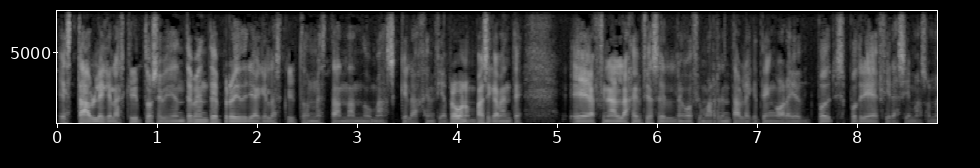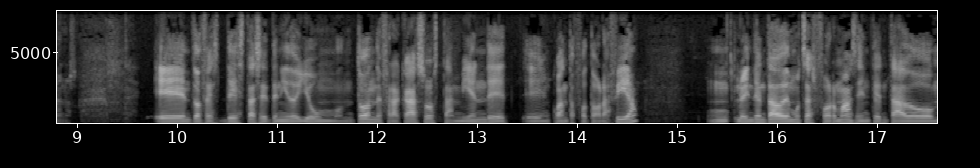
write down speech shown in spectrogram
estable que las criptos, evidentemente, pero yo diría que las criptos me están dando más que la agencia. Pero bueno, básicamente, eh, al final la agencia es el negocio más rentable que tengo ahora, yo podría decir así más o menos. Eh, entonces, de estas he tenido yo un montón de fracasos, también de, en cuanto a fotografía. Mm, lo he intentado de muchas formas. He intentado,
